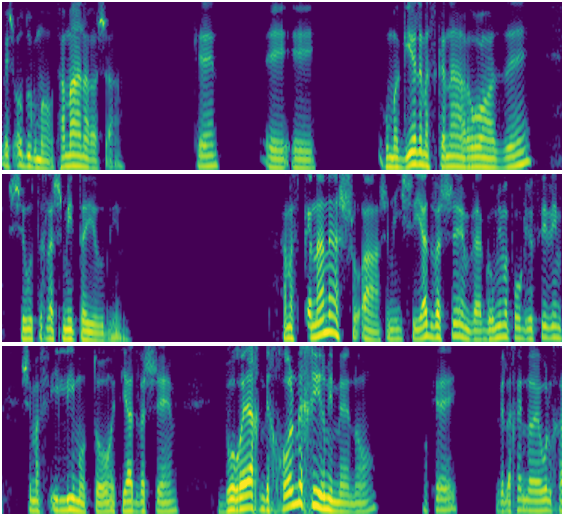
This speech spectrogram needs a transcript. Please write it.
ויש עוד דוגמאות, המן הרשע, כן? אה, אה, הוא מגיע למסקנה הרוע הזה, שהוא צריך להשמיד את היהודים. המסקנה מהשואה, שיד ושם והגורמים הפרוגרסיביים שמפעילים אותו, את יד ושם, בורח בכל מחיר ממנו, אוקיי? ולכן לא יראו לך,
